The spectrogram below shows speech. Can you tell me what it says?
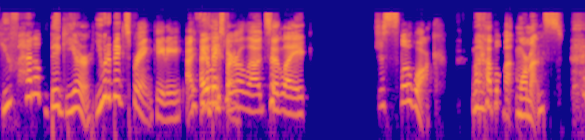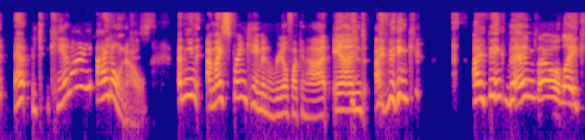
you've had a big year you had a big spring katie i feel I like you're allowed to like just slow walk a couple more months. Can I? I don't know. I mean, uh, my spring came in real fucking hot, and I think, I think then though, like,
